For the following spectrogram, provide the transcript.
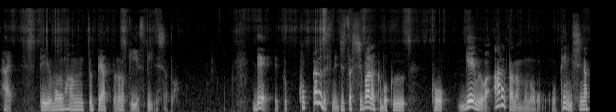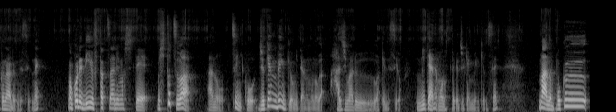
はい。っていうモンハンと出会ったのが PSP でしたと。で、えっと、こっからですね、実はしばらく僕、こう、ゲームは新たなものを手にしなくなるんですよね。まあ、これ理由2つありまして、1つは、あの、ついにこう、受験勉強みたいなものが始まるわけですよ。みたいなものっていうか受験勉強ですね。まあ、あの、僕、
